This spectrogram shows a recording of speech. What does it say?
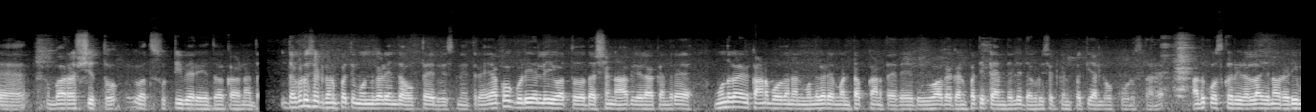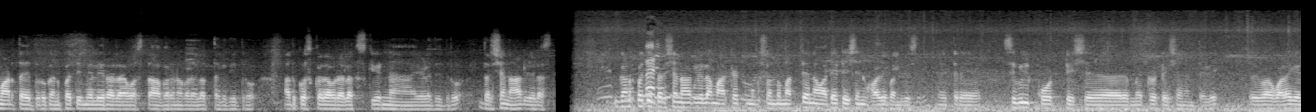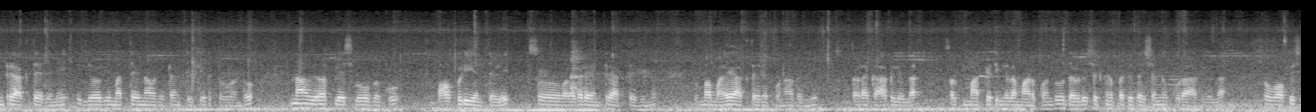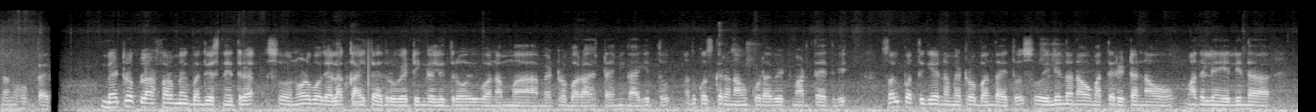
ತುಂಬ ರಶ್ ಇತ್ತು. ಇವತ್ತು ಸುಟ್ಟಿ ಬೇರೆ ಇದ್ದ ಕಾರಣ ದಗಡು ಶೆಟ್ ಗಣಪತಿ ಮುಂದ್ಗಡೆಯಿಂದ ಹೋಗ್ತಾ ಇದ್ವಿ ಸ್ನೇಹಿತರೆ. ಯಾಕೋ ಗುಡಿಯಲ್ಲಿ ಇವತ್ತು ದರ್ಶನ ಆಗಲಿಲ್ಲ. ಯಾಕಂದರೆ ಮುಂದ್ಗಡೆ ಕಾಣ್ಬೋದು ನನ್ನ ಮುಂದ್ಗಡೆ ಮಂಟಪ ಕಾಣ್ತಾ ಇದೆ. ಇದು ಇವಾಗ ಗಣಪತಿ ಟೈಮ್ದಲ್ಲಿ ದಗಡು ಶೆಟ್ ಗಣಪತಿ ಅಲ್ಲಿ ಹೋಗಿ ಕೂಡಿಸ್ತಾರೆ. ಅದಕ್ಕೋಸ್ಕರ ಇವರೆಲ್ಲ ಏನೋ ರೆಡಿ ಮಾಡ್ತಾ ಇದ್ರು. ಗಣಪತಿ ಮೇಲೆ ಇರೋ ವಸ್ತು ಆಭರಣಗಳೆಲ್ಲ ತೆಗೆದಿದ್ರು. ಅದಕ್ಕೋಸ್ಕರ ಅವರೆಲ್ಲ ಸ್ಕ್ರೀನ್ನ ಎಳೆದಿದ್ರು. ದರ್ಶನ ಆಗಲಿಲ್ಲ ಗಣಪತಿ ದರ್ಶನ ಆಗಲಿಲ್ಲ. ಮಾರ್ಕೆಟ್ ಮುಗಿಸ್ಕೊಂಡು ಮತ್ತೆ ನಾವು ಅದೇ ಟೇಷನ್ಗೆ ಹೊಳಿ ಬಂದ್ವಿ. ಸ್ನೇಹಿತರೆ civil court station metro station ಅಂತೇಳಿ. ಸೊ ಇವಾಗ ಒಳಗೆ ಎಂಟ್ರಿ ಆಗ್ತಾ ಇದ್ದೀನಿ. ಇಲ್ಲಿ ಹೋಗಿ ಮತ್ತೆ ನಾವು ರಿಟರ್ನ್ ಟಿಕೆಟ್ ತೊಗೊಂಡು ನಾವು ಇರೋ ಪ್ಲೇಸ್ಗೆ ಹೋಗ್ಬೇಕು. ಬಾಪುಡಿ ಅಂತೇಳಿ. ಸೊ ಒಳಗಡೆ ಎಂಟ್ರಿ ಆಗ್ತಾಯಿದ್ದೀನಿ ತುಂಬ ಮಳೆ ಆಗ್ತಾಯಿದೆ ಪುನಾದಲ್ಲಿ. ಸುತ್ತಾಡೋಕೆ ಆಗಲಿಲ್ಲ. ಸ್ವಲ್ಪ ಮಾರ್ಕೆಟಿಂಗ್ ಎಲ್ಲ ಮಾಡಿಕೊಂಡು ದಗಡಿ ಶೆಟ್ ಗಣಪತಿ ದರ್ಶನ ಕೂಡ ಆಗಲಿಲ್ಲ. ಸೊ ವಾಪಸ್ ನಾನು ಹೋಗ್ತಾಯಿದ್ದೆ ಮೆಟ್ರೋ ಪ್ಲಾಟ್ಫಾರ್ಮ್ನಾಗ ಬಂದ್ವಿ ಸ್ನೇಹಿತರೆ. ಸೊ ನೋಡ್ಬೋದು ಎಲ್ಲ ಕಾಯ್ತಾಯಿದ್ರು ವೇಟಿಂಗಲ್ಲಿದ್ದರು ಇವ ನಮ್ಮ ಮೆಟ್ರೋ ಬರೋ ಟೈಮಿಂಗ್ ಆಗಿತ್ತು. ಅದಕ್ಕೋಸ್ಕರ ನಾವು ಕೂಡ ವೇಟ್ ಮಾಡ್ತಾಯಿದ್ವಿ ಸ್ವಲ್ಪ ಹೊತ್ತಿಗೆ ನಮ್ಮ ಮೆಟ್ರೋ ಬಂದಾಯಿತು ಸೊ ಇಲ್ಲಿಂದ ನಾವು ಮತ್ತೆ ರಿಟರ್ನ್ ನಾವು ಮೊದಲನೇ ಎಲ್ಲಿಂದ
